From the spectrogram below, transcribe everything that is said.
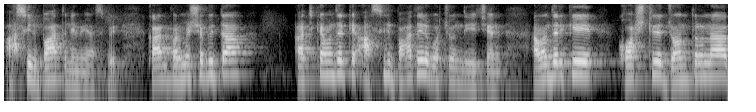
আশীর্বাদ নেমে আসবে। কারণ পরমেশ্বর পিতা আজকে আমাদেরকে আশীর্বাদের বচন দিয়েছেন। আমাদেরকে কষ্টের যন্ত্রণার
